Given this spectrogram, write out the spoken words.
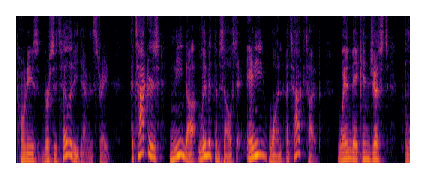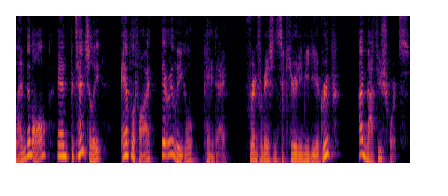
Pony's versatility demonstrate, attackers need not limit themselves to any one attack type when they can just blend them all and potentially amplify their illegal payday. For Information Security Media Group, I'm Matthew Schwartz.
